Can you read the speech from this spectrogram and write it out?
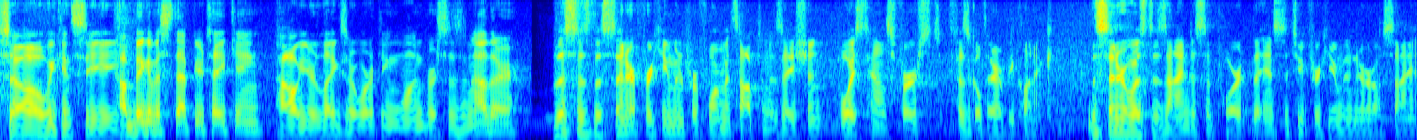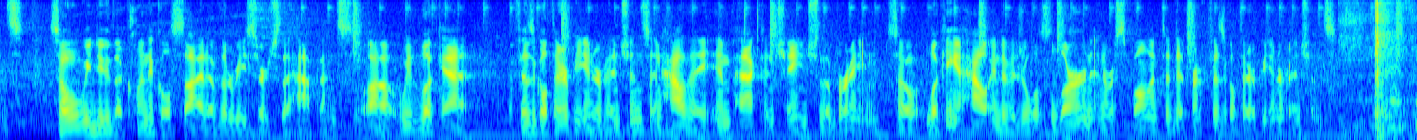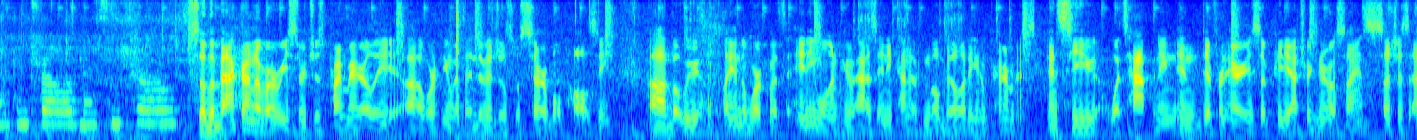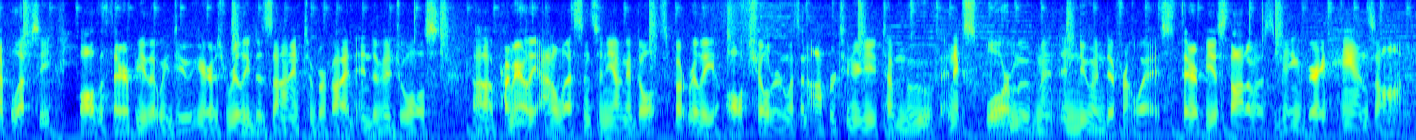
So we can see how big of a step you're taking, how your legs are working one versus another. This is the Center for Human Performance Optimization, Boys Town's first physical therapy clinic. The center was designed to support the Institute for Human Neuroscience. So we do the clinical side of the research that happens. Uh, we look at physical therapy interventions and how they impact and change the brain. So looking at how individuals learn and respond to different physical therapy interventions. Nice and controlled, nice and slow. So the background of our research is primarily uh, working with individuals with cerebral palsy. Uh, but we plan to work with anyone who has any kind of mobility impairment and see what's happening in different areas of pediatric neuroscience, such as epilepsy. All the therapy that we do here is really designed to provide individuals, uh, primarily adolescents and young adults, but really all children with an opportunity to move and explore movement in new and different ways. Therapy is thought of as being very hands-on.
